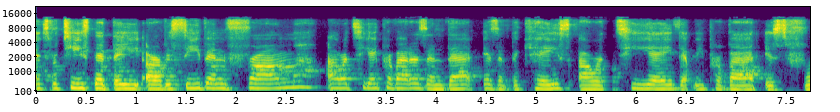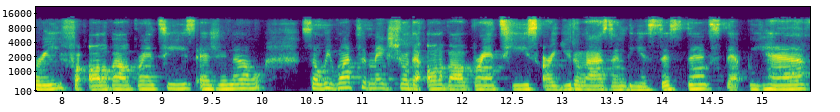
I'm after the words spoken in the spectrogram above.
expertise that they are receiving from our TA providers. And that isn't the case. Our TA that we provide is free for all of our grantees, as you know. So we want to make sure that all of our grantees are utilizing the assistance that we have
